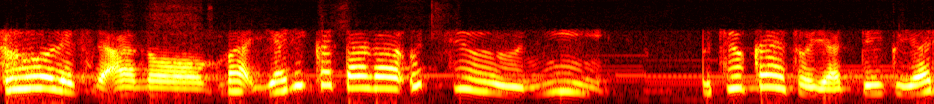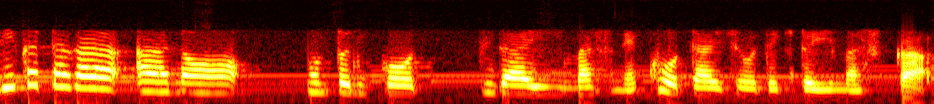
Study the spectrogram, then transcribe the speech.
そうですね。あのまあやり方が宇宙に宇宙開発をやっていくやり方があの本当にこう違いますね。高対照的と言いますか。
